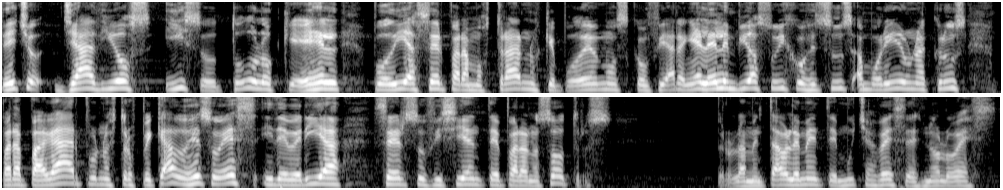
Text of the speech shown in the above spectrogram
De hecho, ya Dios hizo todo lo que Él podía hacer para mostrarnos que podemos confiar en Él. Él envió a su Hijo Jesús a morir en una cruz para pagar por nuestros pecados. Eso es y debería ser suficiente para nosotros. Pero lamentablemente muchas veces no lo es.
